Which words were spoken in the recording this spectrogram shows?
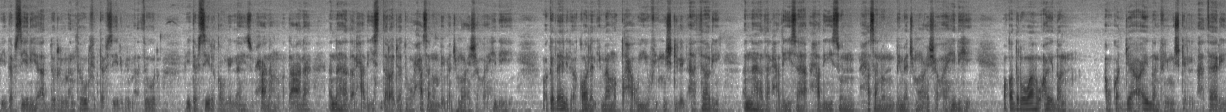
في تفسيره الدر المنثور في التفسير بالمأثور في تفسير قول الله سبحانه وتعالى أن هذا الحديث درجته حسن بمجموع شواهده. وكذلك قال الإمام الطحاوي في مشكل الآثار أن هذا الحديث حديث حسن بمجموع شواهده. وقد رواه أيضا أو قد جاء أيضا في مشكل الآثار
